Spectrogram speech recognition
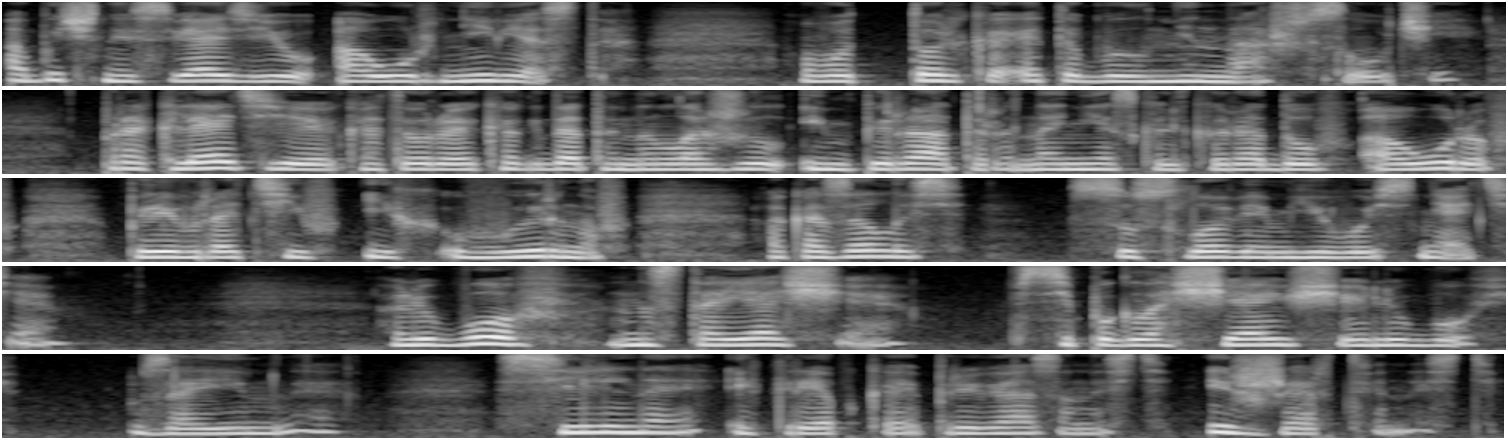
обычной связью аур-невеста. Вот только это был не наш случай. Проклятие, которое когда-то наложил император на несколько родов ауров, превратив их в ирнов, оказалось с условием его снятия. Любовь настоящая, всепоглощающая любовь, взаимная сильная и крепкая привязанность и жертвенность.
